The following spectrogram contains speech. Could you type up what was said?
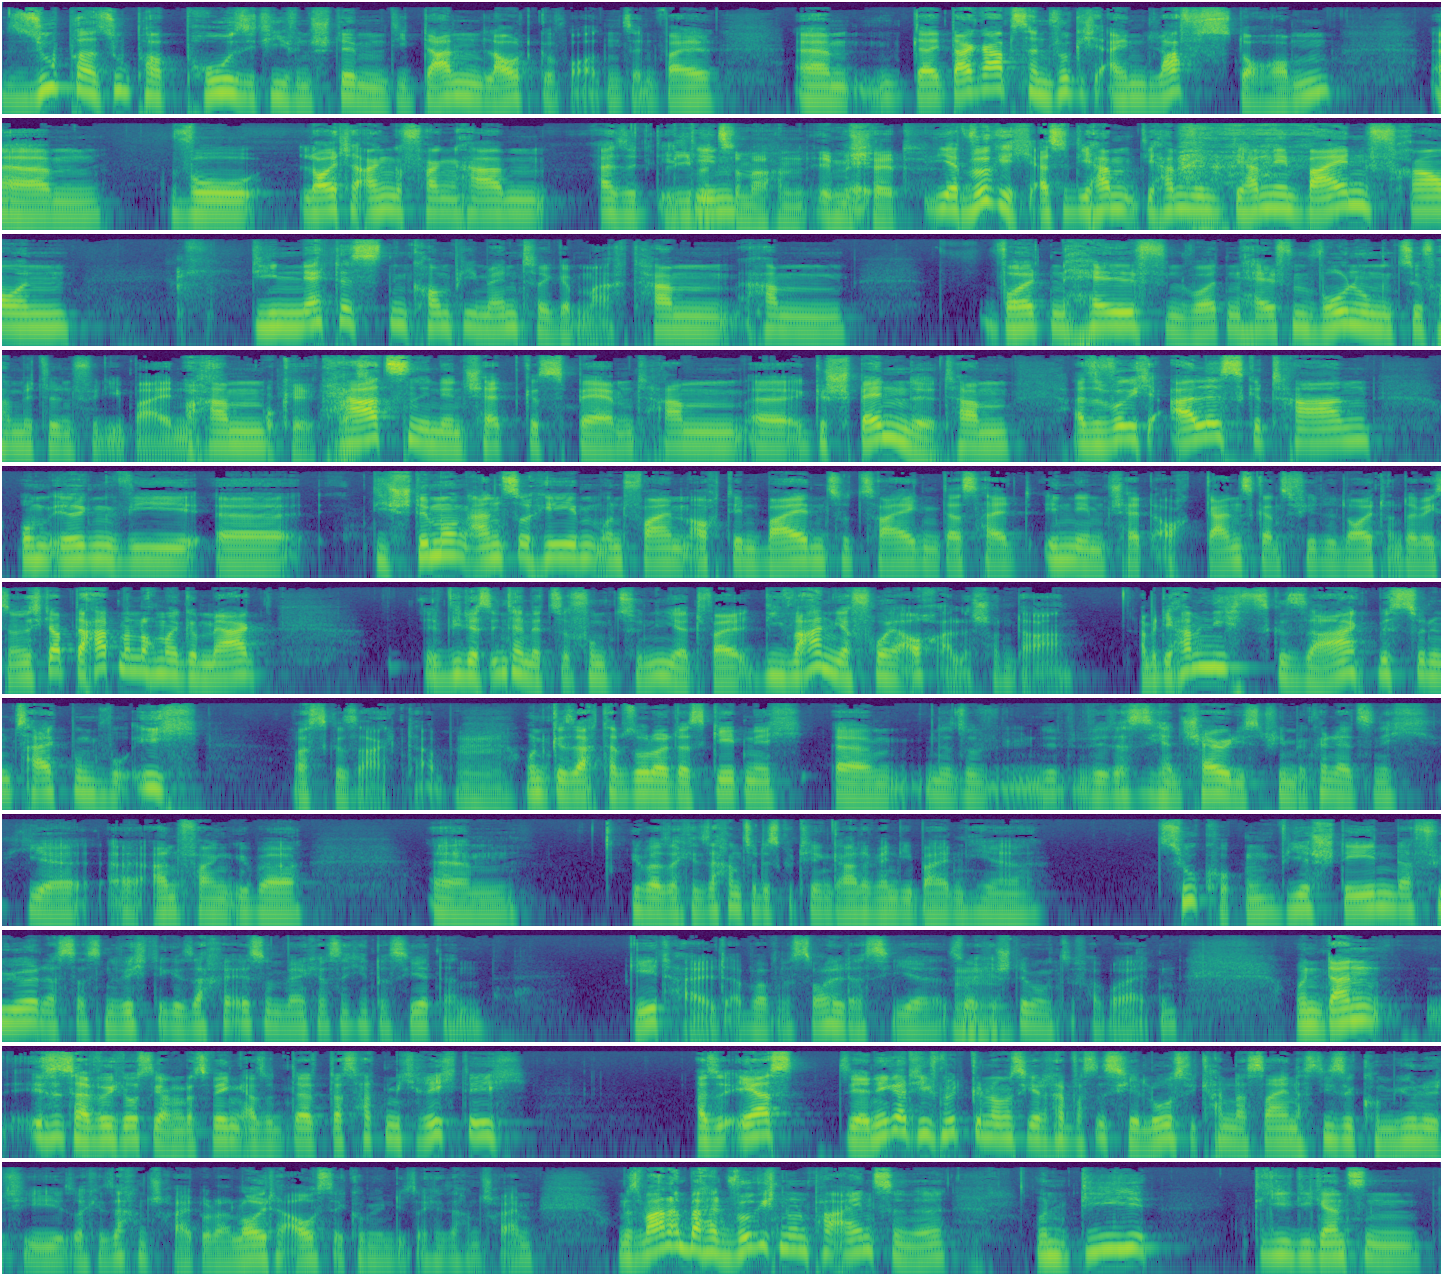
super, super positiven Stimmen, die dann laut geworden sind, weil ähm, da, da gab es dann wirklich einen Love Storm, ähm, wo Leute angefangen haben, also die- Liebe den, zu machen im Chat. äh, Ja, wirklich. Also die haben, die haben, den, die haben den beiden Frauen die nettesten Komplimente gemacht, haben, haben wollten helfen, wollten helfen, Wohnungen zu vermitteln für die beiden, Ach, haben okay. Herzen in den Chat gespammt, haben äh, gespendet, haben also wirklich alles getan, um irgendwie äh, die Stimmung anzuheben und vor allem auch den beiden zu zeigen, dass halt in dem Chat auch ganz, ganz viele Leute unterwegs sind. Und ich glaube, da hat man noch mal gemerkt, wie das Internet so funktioniert, weil die waren ja vorher auch alle schon da. Aber die haben nichts gesagt bis zu dem Zeitpunkt, wo ich was gesagt habe. Und gesagt habe, so Leute, das geht nicht, ähm, so, das ist hier ein Charity-Stream, wir können jetzt nicht hier äh, anfangen, über, ähm, über solche Sachen zu diskutieren, gerade wenn die beiden hier zugucken. Wir stehen dafür, dass das eine wichtige Sache ist und wenn euch das nicht interessiert, dann geht halt. Aber was soll das hier, solche Stimmung zu verbreiten? Und dann ist es halt wirklich losgegangen. Deswegen, also das, das hat mich richtig, also erst sehr negativ mitgenommen, dass ich gedacht habe, was ist hier los? Wie kann das sein, dass diese Community solche Sachen schreibt oder Leute aus der Community solche Sachen schreiben? Und es waren aber halt wirklich nur ein paar Einzelne. Und die, die die ganzen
